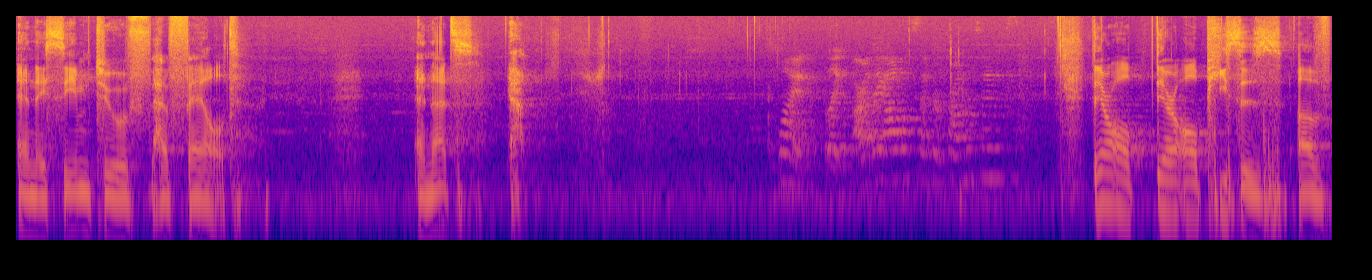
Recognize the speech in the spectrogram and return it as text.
and they seem to have, have failed. And that's yeah. What? Like, are they all separate promises? They're all they're all pieces of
